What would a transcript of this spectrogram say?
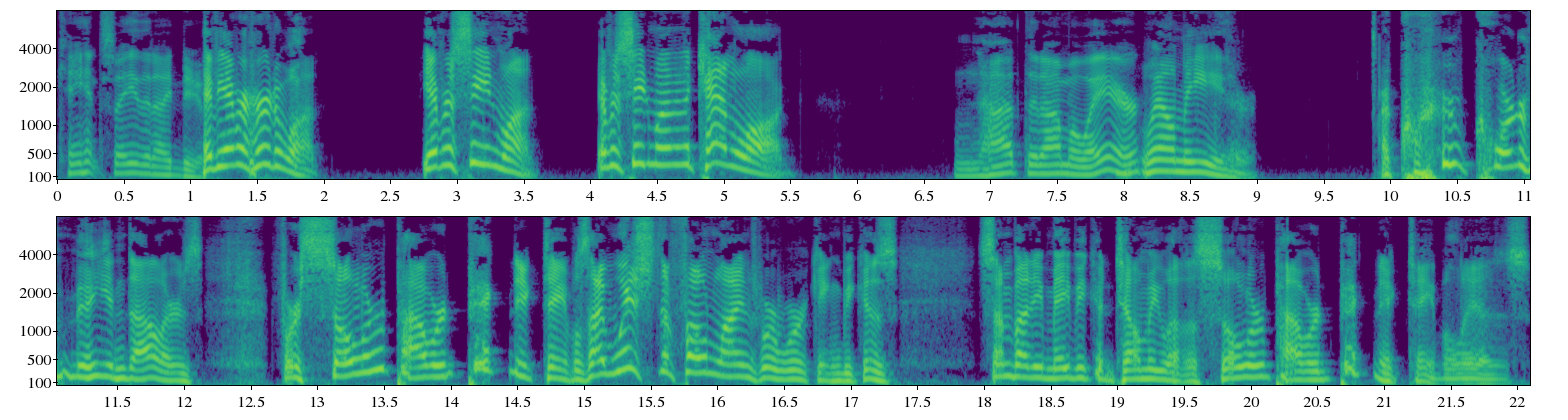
Can't say that I do. Have you ever heard of one? You ever seen one? Ever seen one in a catalog? Not that I'm aware. Well, me either. A quarter quarter million dollars for solar powered picnic tables. I wish the phone lines were working because somebody maybe could tell me what a solar powered picnic table is.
